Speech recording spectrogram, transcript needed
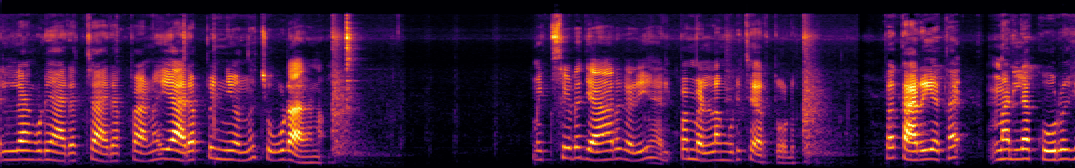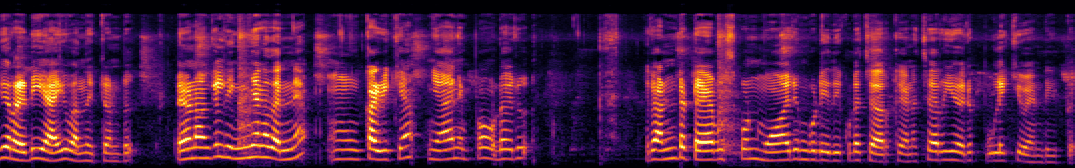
എല്ലാം കൂടി അരച്ച അരപ്പാണ്. ഈ അരപ്പ് ഇനി ഒന്ന് ചൂടാകണം. മിക്സിയുടെ ജാറ് കഴി അല്പം വെള്ളം കൂടി ചേർത്ത് കൊടുക്കും. ഇപ്പോൾ കറിയൊക്കെ നല്ല കുറുകി റെഡിയായി വന്നിട്ടുണ്ട്. വേണമെങ്കിൽ ഇങ്ങനെ തന്നെ കഴിക്കാം. ഞാനിപ്പോൾ ഇവിടെ ഒരു രണ്ട് ടേബിൾ സ്പൂൺ മോരും കൂടി ഇതിൽ കൂടെ ചേർക്കുകയാണ്. ചെറിയൊരു പുളിക്ക് വേണ്ടിയിട്ട്.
